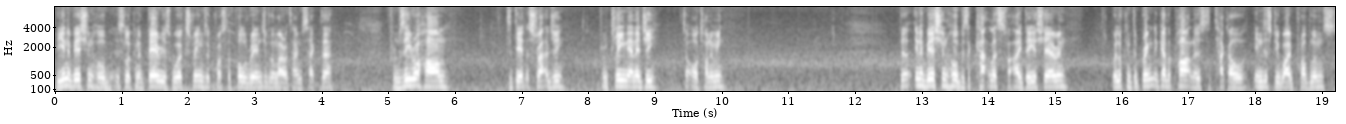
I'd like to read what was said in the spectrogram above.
the Innovation Hub is looking at various work streams across the full range of the maritime sector, from zero harm to data strategy, from clean energy to autonomy. The Innovation Hub is a catalyst for idea sharing. We're looking to bring together partners to tackle industry-wide problems.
